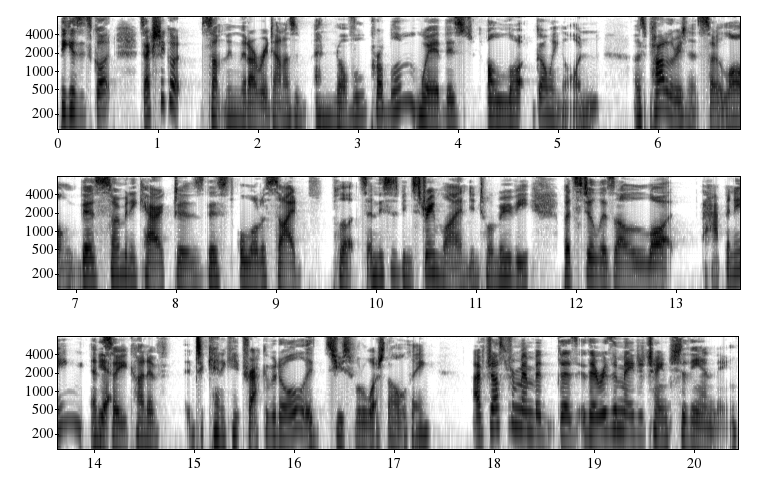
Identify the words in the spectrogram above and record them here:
because it's got it's actually got something that I wrote down as a, a novel problem where there's a lot going on. That's part of the reason it's so long. There's so many characters. There's a lot of side plots, and this has been streamlined into a movie, but still there's a lot happening, and Yeah. so you kind of to kind of keep track of it all. It's useful to watch the whole thing. I've just remembered there's, there is a major change to the ending,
